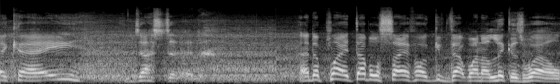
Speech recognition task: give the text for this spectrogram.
Okay, dusted. And to play double safe, I'll give that one a lick as well.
